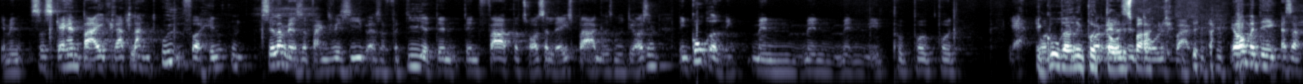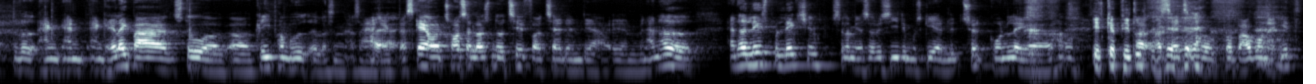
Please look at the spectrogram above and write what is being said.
jamen så skal han bare ikke ret langt ud for at hente den. Selvom jeg så faktisk vil sige, altså fordi at den, den fart, der trods alt er i sparket, og sådan noget, det er også en, det er en god redning, men, men, men et, på, på, på, ja, En god redning på et dårligt relativt spark. dårligt spark. jo, men det, altså, du ved, han, han, han kan heller ikke bare stå og, og gribe ham ud, eller sådan. Altså, han, Ej, ej. der skal jo trods alt også noget til for at tage den der. Øh, men han havde, han havde læst på lektien, selvom jeg så vil sige, at det måske er et lidt tyndt grundlag at, Et kapitel. at, at satse på, på baggrund af et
